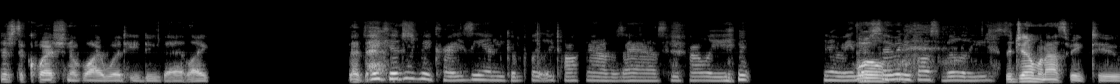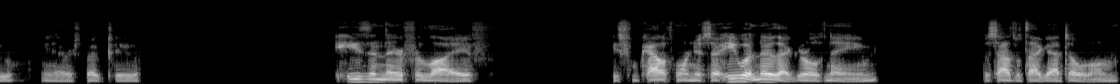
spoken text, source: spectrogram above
just the question of why would he do that? Like, that. He could just be crazy and completely talking out of his ass. He probably, you know, what I mean, there's Well, so many possibilities. the gentleman I speak to, you know, or spoke to, he's in there for life. He's from California, so he wouldn't know that girl's name. Besides what that guy told him,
